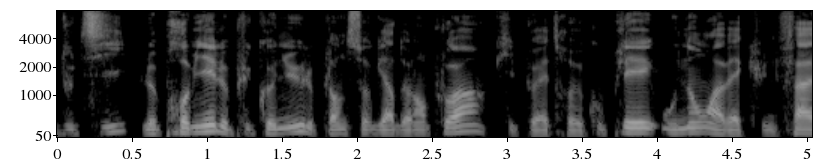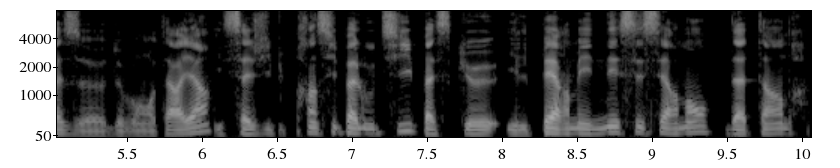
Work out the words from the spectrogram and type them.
d'outils. Le premier, le plus connu, le plan de sauvegarde de l'emploi, qui peut être couplé ou non avec une phase de volontariat. Il s'agit du principal outil parce qu'il permet nécessairement d'atteindre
